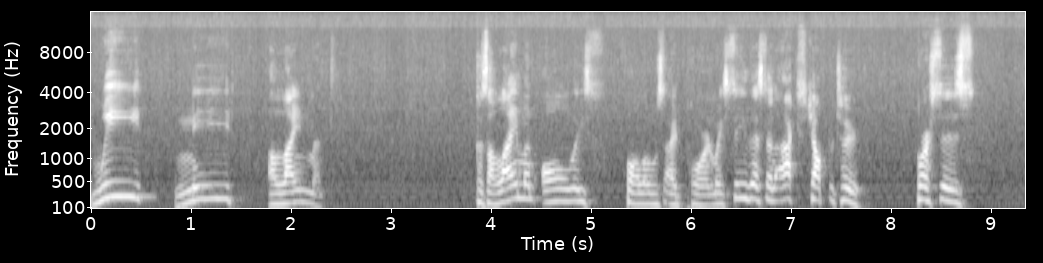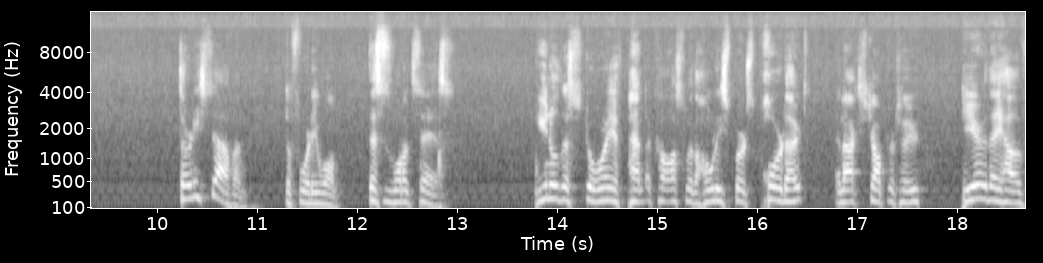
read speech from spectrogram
We need alignment. Because alignment always follows outpouring. We see this in Acts chapter 2, verses 37 to 41. This is what it says. You know the story of Pentecost where the Holy Spirit's poured out in Acts chapter 2. Here they have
